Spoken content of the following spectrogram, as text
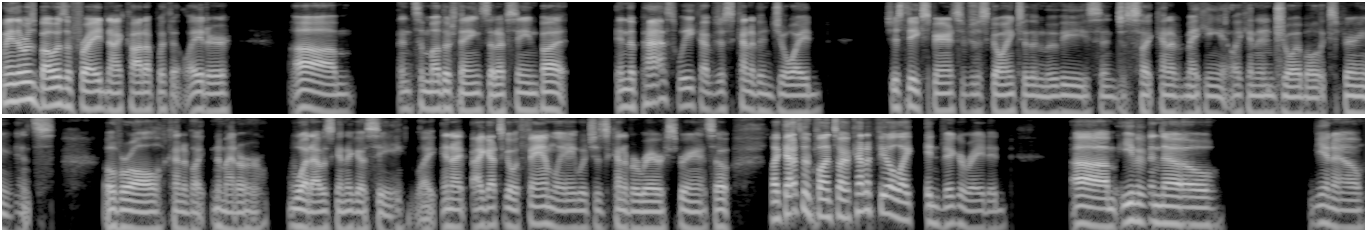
I mean, there was Beau is Afraid, and I caught up with it later, um, and some other things that I've seen. But in the past week, I've just kind of enjoyed just the experience of just going to the movies and just like kind of making it like an enjoyable experience overall. Kind of like no matter what I was gonna go see, like, and I I got to go with family, which is kind of a rare experience. So like that's been fun. So I kind of feel like invigorated um even though you know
